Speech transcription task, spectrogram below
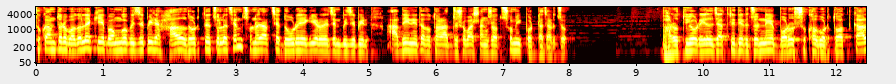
সুকান্তর বদলে কে বঙ্গ বিজেপির হাল ধরতে চলেছেন শোনা যাচ্ছে দৌড়ে এগিয়ে রয়েছেন বিজেপির আদি নেতা তথা রাজ্যসভার সাংসদ শ্রমিক ভট্টাচার্য। ভারতীয় রেল যাত্রীদের জন্য বড় সুখবর, তৎকাল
